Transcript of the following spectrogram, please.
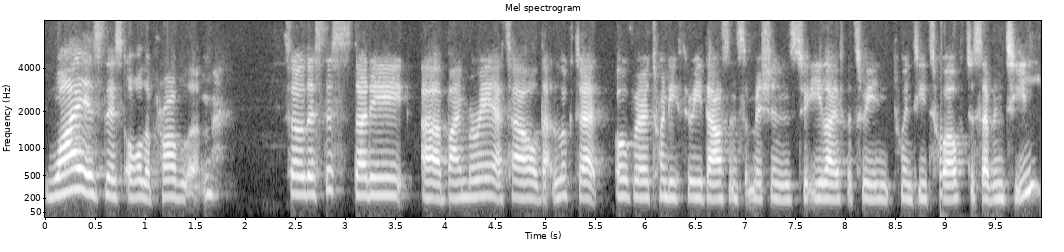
why is this all a problem? So there's this study uh, by Murray et al. that looked at over 23,000 submissions to eLife between 2012 to 17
